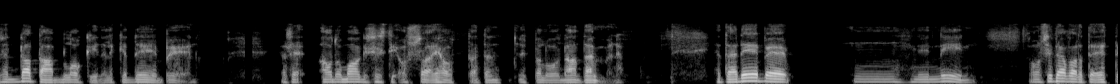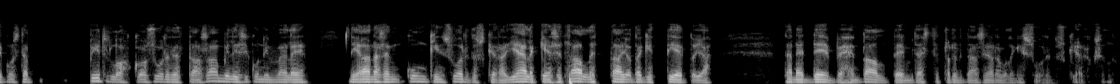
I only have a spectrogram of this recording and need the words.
sen datablogin, eli DB. Ja se automaattisesti osaa ehdottaa, että nytpä luodaan tämmöinen. Ja tämä DB, mm, niin, niin, on sitä varten, että kun sitä PID-lohkoa suoritetaan 100 millisekunnin välein, niin aina sen kunkin suorituskerran jälkeen se tallettaa jotakin tietoja tänne db talteen, mitä sitten tarvitaan seuraavallakin suorituskierroksella.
